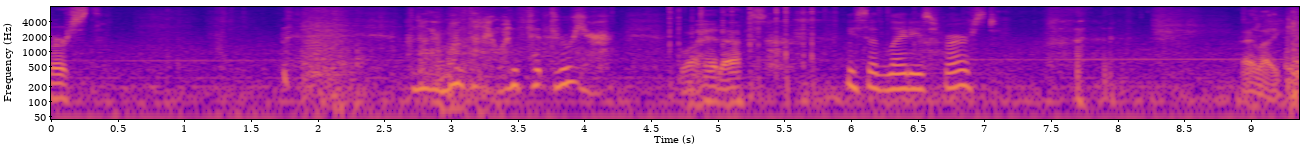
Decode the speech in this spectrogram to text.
first. Another month and I wouldn't fit through here. Go ahead, Abs. You said ladies first. I like it.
